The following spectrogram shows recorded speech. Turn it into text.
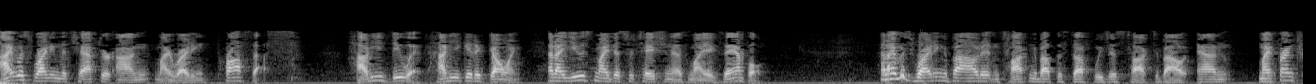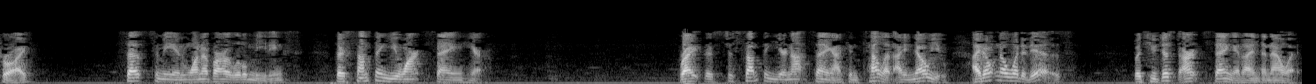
I was writing the chapter on my writing process. How do you do it? How do you get it going? And I used my dissertation as my example. And I was writing about it and talking about the stuff we just talked about. And my friend Troy says to me in one of our little meetings, There's something you aren't saying here. Right? There's just something you're not saying. I can tell it. I know you. I don't know what it is, but you just aren't saying it. I know it.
